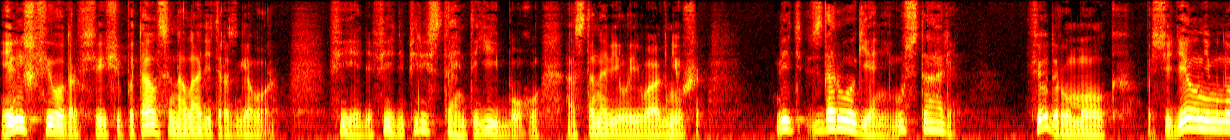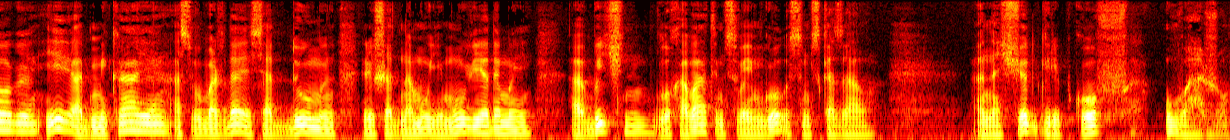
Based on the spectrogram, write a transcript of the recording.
и лишь Федор все еще пытался наладить разговор. «Федя, Федя, перестань ты, ей-богу!» – остановила его Огнюша. «Ведь с дороги они устали». Федор умолк, посидел немного и, обмикая, освобождаясь от думы, лишь одному ему ведомой, обычным, глуховатым своим голосом сказал – а насчет грибков уважу.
